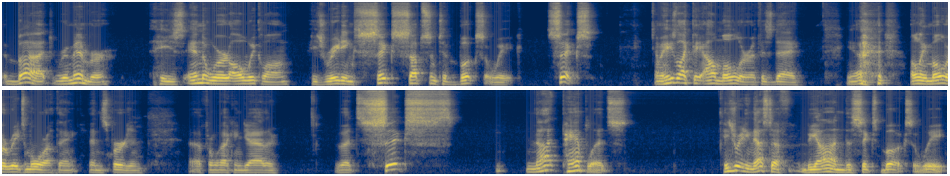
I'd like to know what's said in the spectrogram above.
but remember, he's in the Word all week long. He's reading six substantive books a week. Six. I mean, he's like the Al Mohler of his day. You know, only Mohler reads more, I think, than Spurgeon, uh, from what I can gather. But six, not pamphlets. He's reading that stuff beyond the six books a week.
